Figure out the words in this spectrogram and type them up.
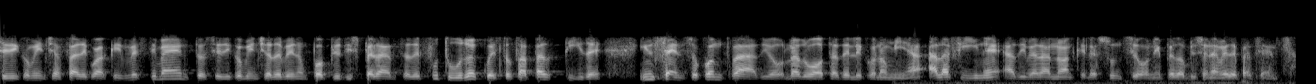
si ricomincia a fare qualche investimento, si ricomincia ad avere un po' più di speranza del futuro e questo fa partire in senso contrario la ruota dell'economia. Alla fine arriveranno anche le assunzioni, però bisogna avere pazienza.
